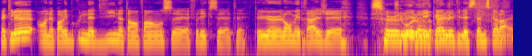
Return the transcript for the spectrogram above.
Fait que là, on a parlé beaucoup de notre vie, notre enfance. Euh, Félix, euh, t'as eu un long métrage euh, sur l'école et puis le système scolaire.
